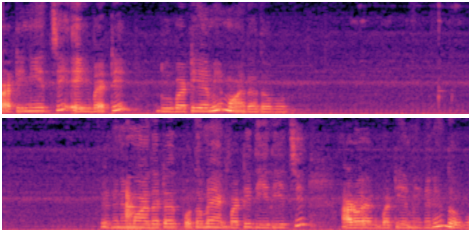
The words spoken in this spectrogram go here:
বাটি নিয়েছি, এই বাটি, দু বাটি আমি ময়দা দেবো। এখানে ময়দাটা প্রথমে এক বাটি দিয়ে দিয়েছি, আরও এক বাটি আমি এখানে দেবো।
